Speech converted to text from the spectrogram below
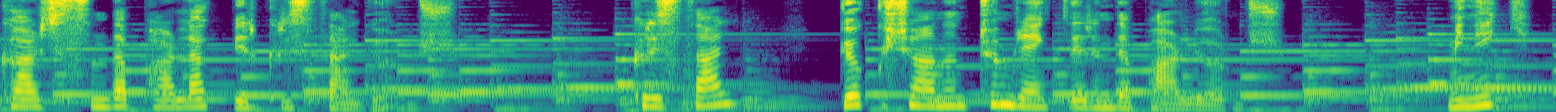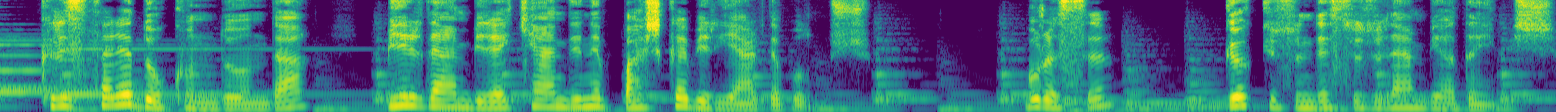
karşısında parlak bir kristal görmüş. Kristal, gökkuşağının tüm renklerinde parlıyormuş. Minik, kristale dokunduğunda birdenbire kendini başka bir yerde bulmuş. Burası, gökyüzünde süzülen bir adaymış.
